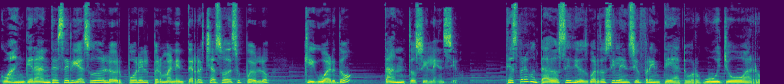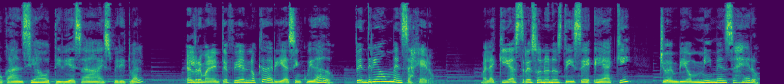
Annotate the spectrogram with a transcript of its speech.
cuán grande sería su dolor por el permanente rechazo de su pueblo que guardó tanto silencio. ¿Te has preguntado si Dios guardó silencio frente a tu orgullo, arrogancia o tibieza espiritual? El remanente fiel no quedaría sin cuidado. Vendría un mensajero. Malaquías 3.1 nos dice, He aquí, yo envío mi mensajero,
